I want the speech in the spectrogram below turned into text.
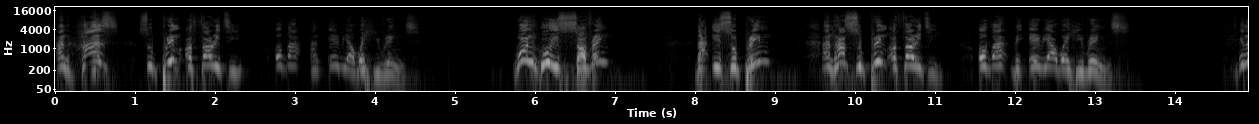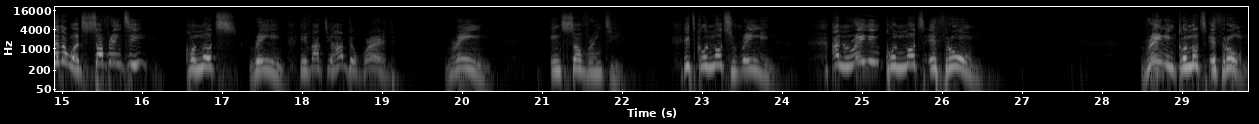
and has supreme authority over an area where he reigns. One who is sovereign, that is supreme, and has supreme authority over the area where he reigns. In other words, sovereignty connotes reigning. In fact, you have the word reign in sovereignty, it connotes reigning. And reigning connotes a throne. Reigning connotes a throne.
